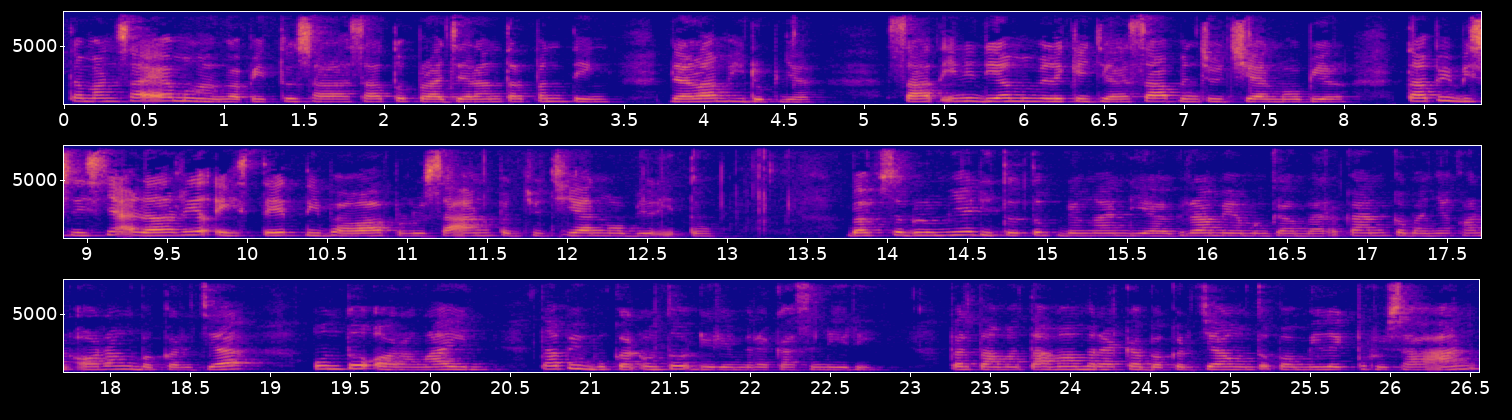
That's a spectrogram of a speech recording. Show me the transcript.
Teman saya menganggap itu salah satu pelajaran terpenting dalam hidupnya. Saat ini dia memiliki jasa pencucian mobil, tapi bisnisnya adalah real estate di bawah perusahaan pencucian mobil itu. Bab sebelumnya ditutup dengan diagram yang menggambarkan kebanyakan orang bekerja untuk orang lain, tapi bukan untuk diri mereka sendiri. Pertama-tama mereka bekerja untuk pemilik perusahaan,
